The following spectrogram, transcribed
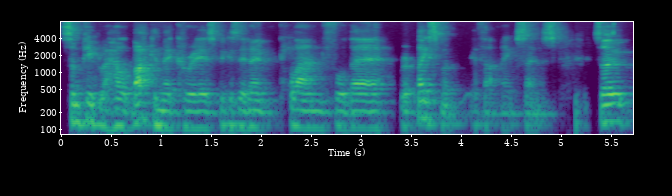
some people are held back in their careers because they don't plan for their replacement, if that makes sense. So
